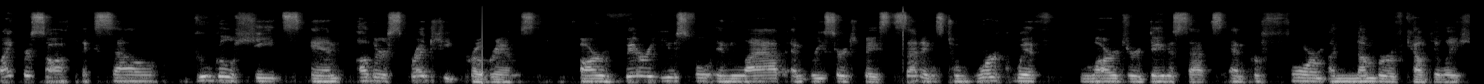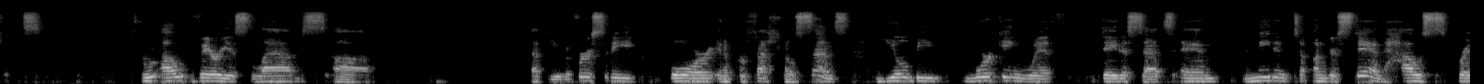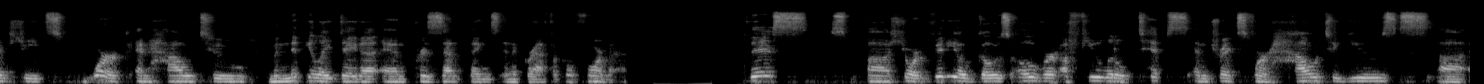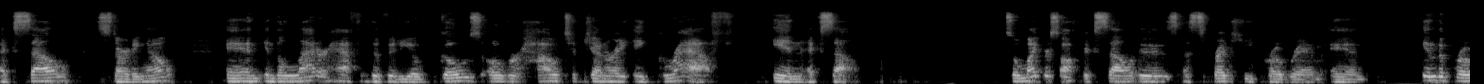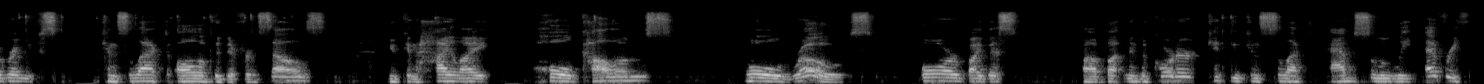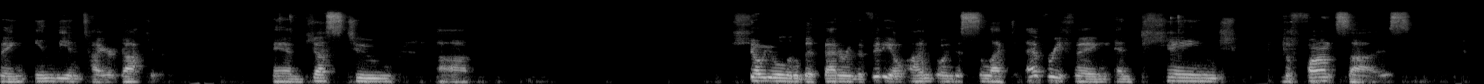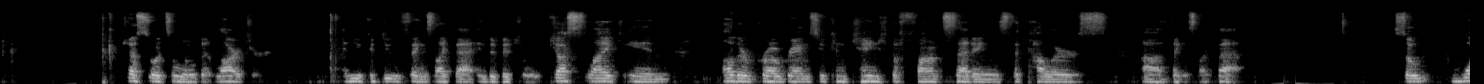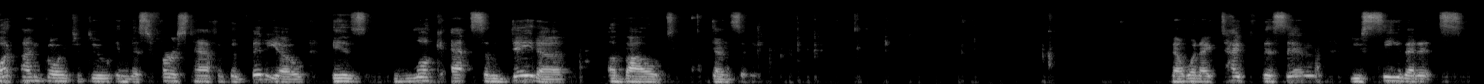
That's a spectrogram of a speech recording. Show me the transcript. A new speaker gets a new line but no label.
Microsoft Excel, Google Sheets, and other spreadsheet programs are very useful in lab and research-based settings to work with larger data sets and perform a number of calculations. Throughout various labs uh, at the university or in a professional sense, you'll be working with data sets and needing to understand how spreadsheets work and how to manipulate data and present things in a graphical format. This uh, short video goes over a few little tips and tricks for how to use uh, Excel starting out. And in the latter half of the video goes over how to generate a graph in Excel. So Microsoft Excel is a spreadsheet program and in the program you can select all of the different cells. You can highlight whole columns, whole rows, or by this uh, button in the corner, can, you can select absolutely everything in the entire document. And just to uh, show you a little bit better in the video, I'm going to select everything and change the font size just so it's a little bit larger. And you could do things like that individually, just like in other programs, you can change the font settings, the colors, uh, things like that. So what I'm going to do in this first half of the video is look at some data about density. Now, when I typed this in, you see that it's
